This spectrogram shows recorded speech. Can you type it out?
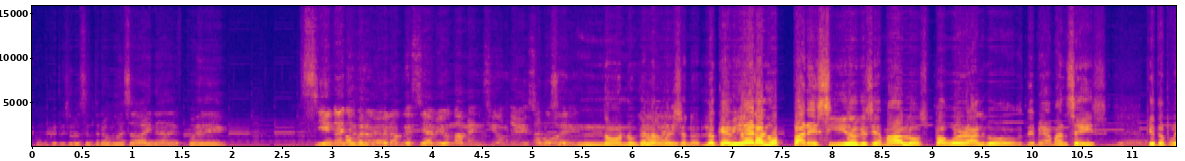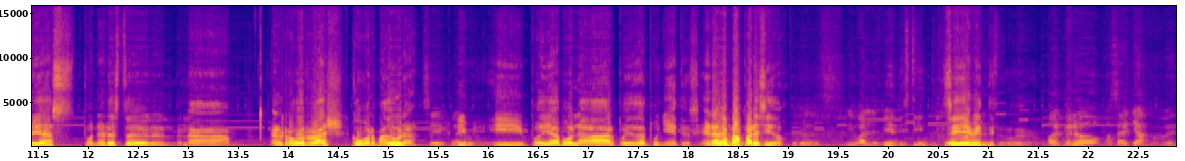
como que recién nos enteramos de esa vaina después de 100 años No, pero de creo que sí había una mención de eso. Ah, no sé. de- No, nunca lo han mencionado. Lo que había era algo parecido que se llamaba los Power algo de Mega Man 6, Ya. que te podías poner este la, el robot Rush como armadura. Sí, claro. Y, y podía volar, podía dar puñetes. Era lo más parecido. Pero es igual es bien distinto. Sí, es bien... Oye, pero, o sea, ya, pues,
